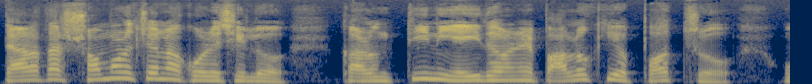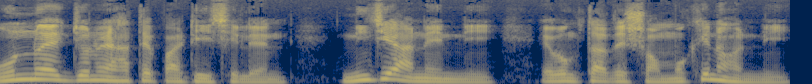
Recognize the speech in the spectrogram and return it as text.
তারা তার সমালোচনা করেছিল, কারণ তিনি এই ধরনের পালকীয় পত্র অন্য একজনের হাতে পাঠিয়েছিলেন, নিজে আনেননি এবং তাদের সম্মুখীন হননি।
